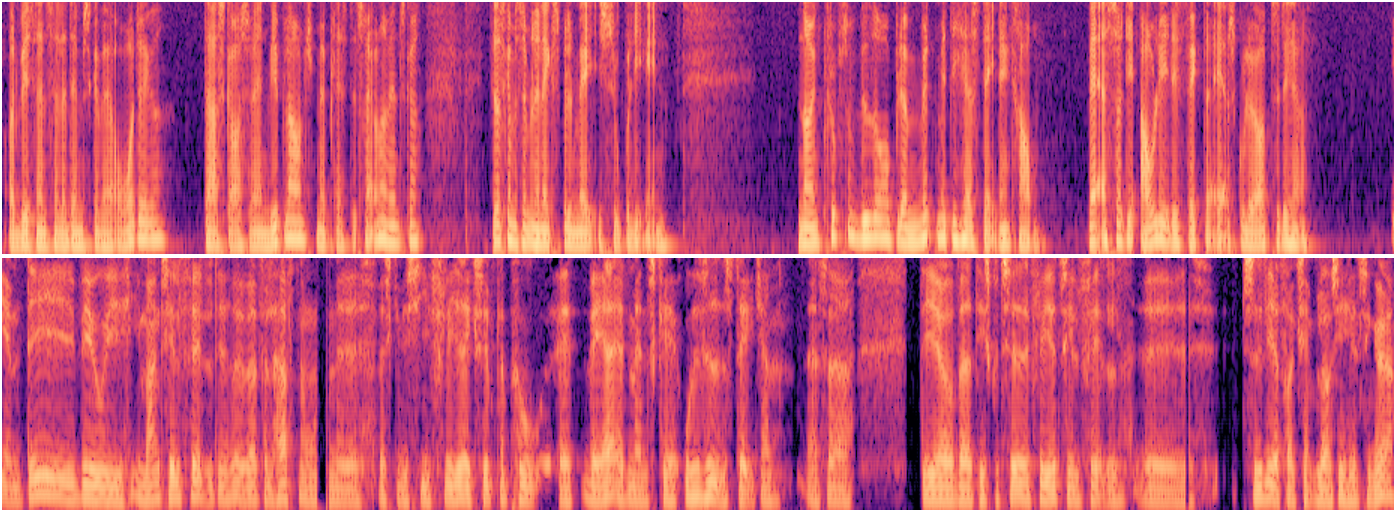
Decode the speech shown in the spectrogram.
og et vis antal af dem skal være overdækket. Der skal også være en VIP-lounge med plads til 300 mennesker. Ellers skal man simpelthen ikke spille med i Superligaen. Når en klub som Hvidovre bliver mødt med de her stadionkrav, hvad er så de afledte effekter af at skulle leve op til det her? Jamen det vil jo i, i mange tilfælde, det har jeg i hvert fald haft nogle, øh, hvad skal vi sige, flere eksempler på, at være, at man skal udvide stadion. Altså det har jo været diskuteret i flere tilfælde, øh, tidligere for eksempel også i Helsingør,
